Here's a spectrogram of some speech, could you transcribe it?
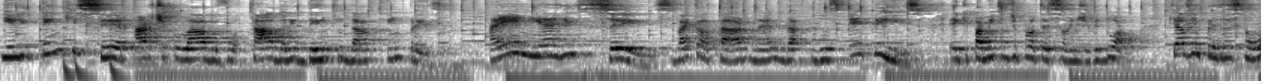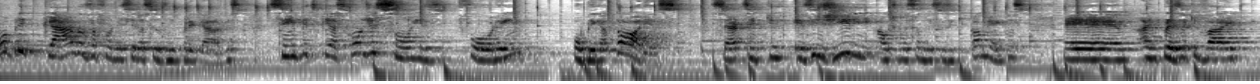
e ele tem que ser articulado, votado ali dentro da empresa. A NR6 vai tratar né, da, dos EPIs, equipamentos de proteção individual, que as empresas estão obrigadas a fornecer a seus empregados sempre que as condições forem obrigatórias, certo? Sempre que exigirem a utilização desses equipamentos, é a empresa que vai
